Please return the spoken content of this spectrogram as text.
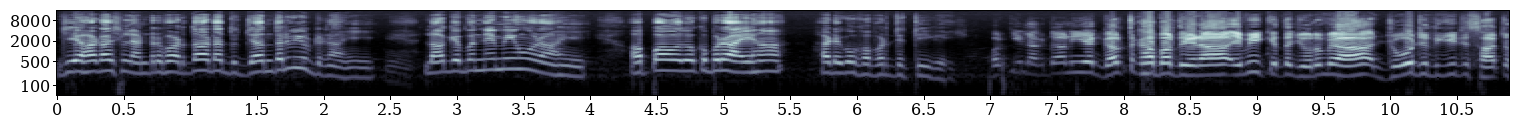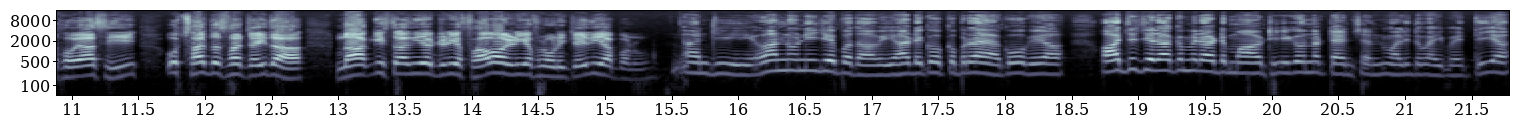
ਜੇ ਸਾਡਾ ਸਿਲੰਡਰ ਫੜਦਾ ਸਾਡਾ ਦੂਜਾ ਅੰਦਰ ਵੀ ਉੱਡਣਾ ਸੀ। ਲਾਗੇ ਬੰਨੇ ਵੀ ਹੋਣਾ ਸੀ। ਆਪਾਂ ਉਦੋਂ ਘਬਰਾਏ ਹਾਂ ਸਾਡੇ ਕੋਲ ਖਬਰ ਦਿੱਤੀ ਗਈ। ਪਰ ਕੀ ਲੱਗਦਾ ਨਹੀਂ, ਇਹ ਗਲਤ ਖਬਰ ਦੇਣਾ, ਇਹ ਵੀ ਕਿਤੇ ਜੁਰਮ ਆ, ਜੋ ਜ਼ਿੰਦਗੀ 'ਚ ਸੱਚ ਹੋਇਆ ਸੀ, ਉਹ ਸੱਚ ਦੱਸਣਾ ਚਾਹੀਦਾ, ਨਾ ਕਿ ਇਸ ਤਰ੍ਹਾਂ ਦੀਆਂ ਜਿਹੜੀਆਂ ਅਫਵਾਹਾਂ ਜਿਹੜੀਆਂ ਫੈਲਾਉਣੀ ਚਾਹੀਦੀਆਂ ਆਪਾਂ ਨੂੰ। ਹਾਂਜੀ, ਸਾਨੂੰ ਨਹੀਂ ਜੇ ਪਤਾ ਵੀ, ਸਾਡੇ ਕੋਲ ਘਬਰਾਇਆ ਹੋ ਗਿਆ। ਅੱਜ ਜਿਹੜਾ ਕਿ ਮੇਰਾ ਦਿਮਾਗ ਠੀਕ ਹੈ ਉਹਨਾਂ ਟੈਨਸ਼ਨ ਵਾਲੀ ਦਵਾਈ ਪੈਤੀ ਆ।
